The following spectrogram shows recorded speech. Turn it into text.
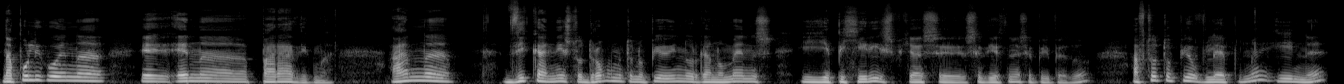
Να πω λίγο ένα, ε, ένα παράδειγμα. Αν δει κανείς τον τρόπο με τον οποίο είναι οργανωμένες οι επιχειρήσεις πια σε, σε διεθνές επίπεδο, αυτό το οποίο βλέπουμε είναι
